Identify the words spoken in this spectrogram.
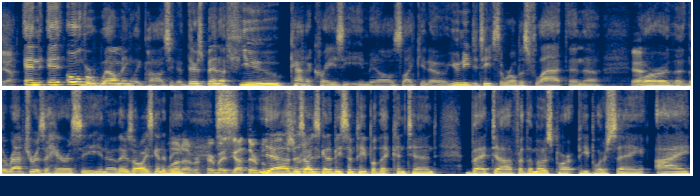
yeah, yeah. And, and overwhelmingly positive. There's been a few kind of crazy emails, like you know, you need to teach the world is flat, and uh, yeah. or the, the rapture is a heresy. You know, there's always going to be whatever. Everybody's got their beliefs, yeah. There's right? always going to be some people that contend, but uh, for the most part, people are saying, "I."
